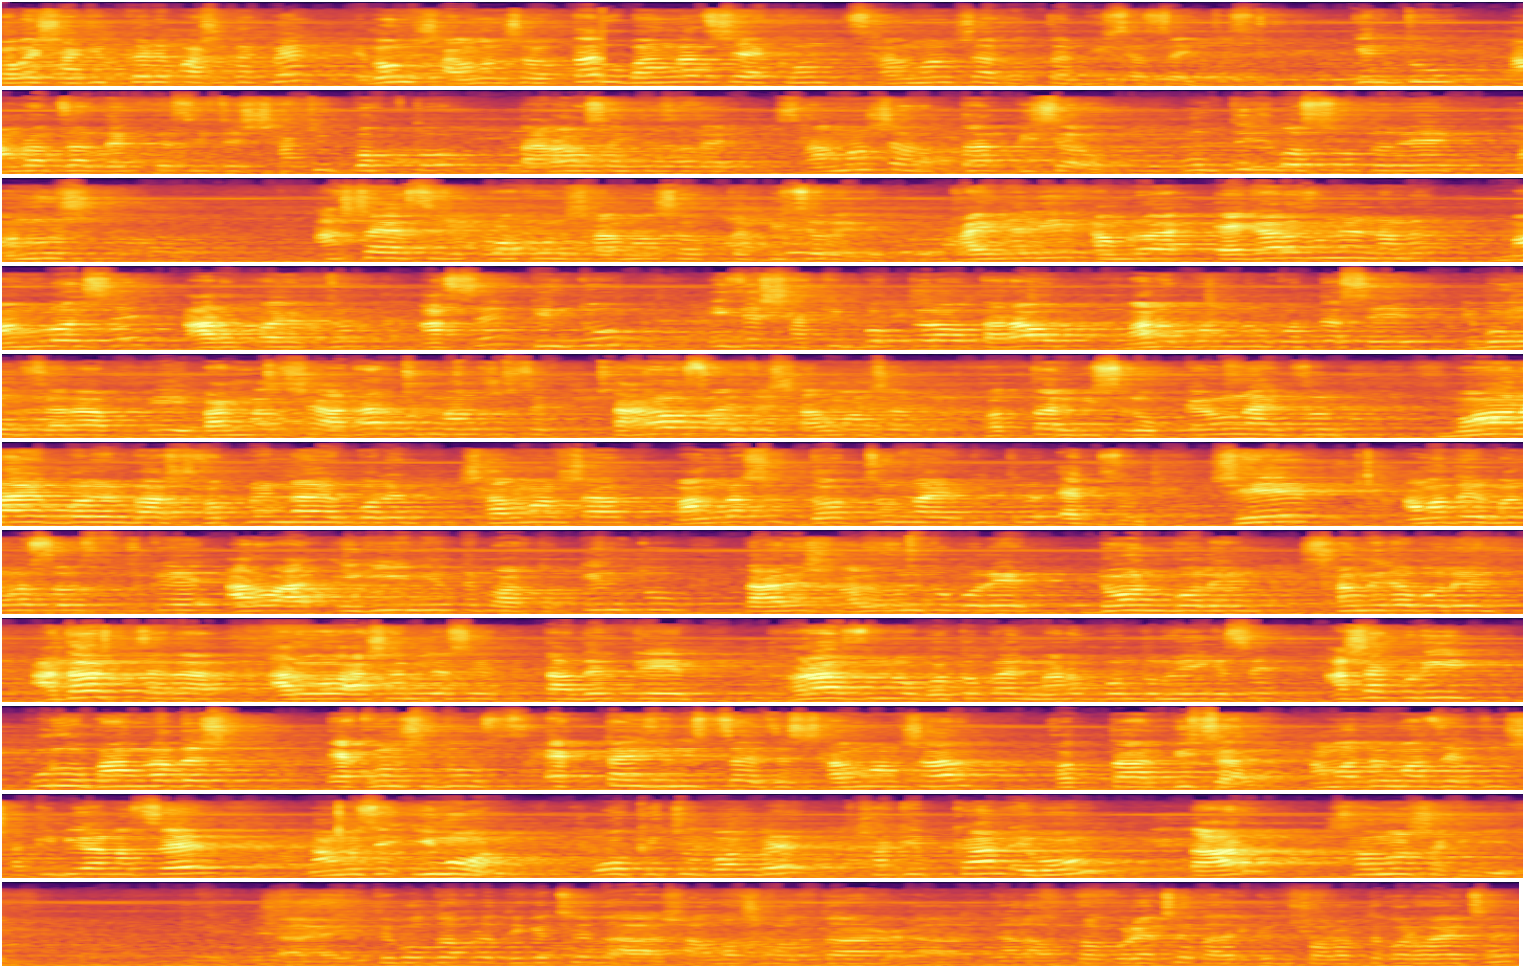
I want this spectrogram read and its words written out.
সবাই শাকিব খানের পাশে থাকবে এবং সালমান শাহ হত্যা বাংলাদেশে এখন সালমান শাহ হত্যার বিচার চাইতেছে। কিন্তু আমরা যা দেখতেছি যে সাকিব ভক্ত, তারাও চাইতেছে যে সালমান শাহ হত্যার বিচারও উনত্রিশ বছর ধরে মানুষ আশায় আছে কখন সালমান শাহ হত্যার বিচার ফাইনালি আমরা এগারো জনের নামে মামলা হয়েছে আরও কয়েকজন আছে, কিন্তু এই যে সাকিব ভক্তরাও, তারাও মানববন্ধন করতেছে এবং যারা বাংলাদেশে আঠারো জন মানুষ আছে, তারাও চায় যে সালমান শাহ হত্যার বিচার হোক কেননা একজন মহানায়ক বলেন বা স্বপ্নের নায়ক বলেন, সালমান শাহ বাংলাদেশের দশজন নায়ক ভিতরে একজন। সে আমাদের বাংলা চলচ্চিত্রকে আরও এগিয়ে নিতে পারতো, কিন্তু তারে ষড়যন্ত্র করে ডন বলেন, সামিরা বলেন, আদার্স যারা আরও আসামি আছে, তাদেরকে ধরার জন্য গতকাল মানববন্ধন হয়ে গেছে। আশা করি পুরো বাংলাদেশ এখন শুধু একটাই জিনিস চায় যে সালমান শাহ হত্যার বিচার। আমাদের মাঝে একজন সাকিবিয়ান আছে, নাম হচ্ছে ইমন। ও কিছু বলবে সাকিব খান এবং তার সালমান শাকিব ইতিমধ্যে আপনারা দেখেছেন সালমান শাহ হত্যার যারা হত্যা করেছে তাদের কিন্তু শনাক্ত করা হয়েছে।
